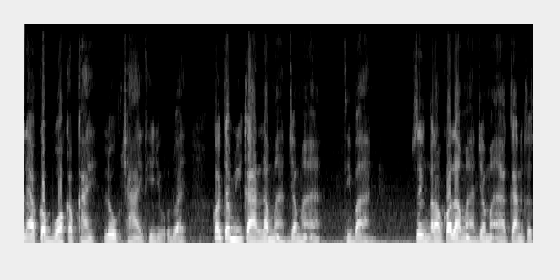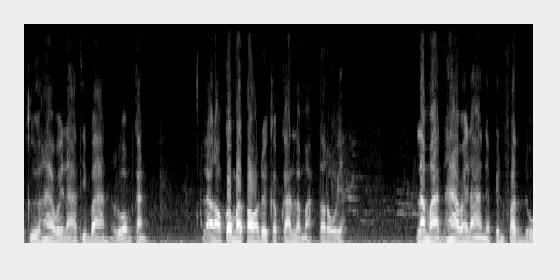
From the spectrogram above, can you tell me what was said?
แล้วก็บวกกับใครลูกชายที่อยู่ด้วย ก็จะมีการละหมาดจามะที่บ้าน ซึ่งเราก็ละหมาดจามะกันก็คือห้เวลาที่บ้านรวมกัน แล้วเราก็มาต่อด้วยกับการละหมาดตะโรยะ ละหมาดห้าเวลาเนี่ยเป็นฟัดดู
